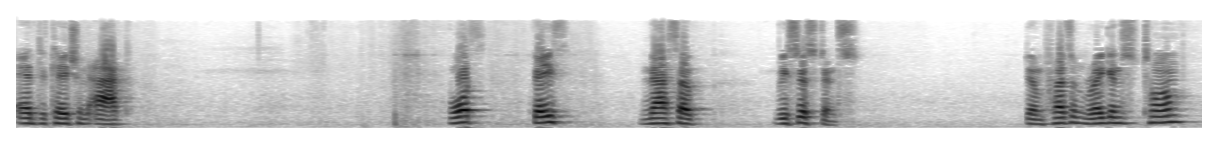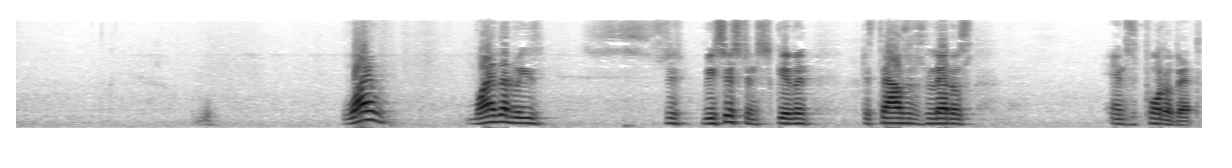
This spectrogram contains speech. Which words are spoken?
Education Act, was faced massive resistance. During President Reagan's term, why, why that res- resistance given to thousands of letters in support of it?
